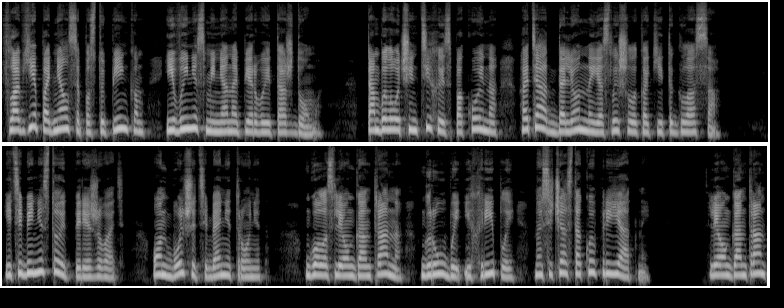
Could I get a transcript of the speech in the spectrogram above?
Флавье поднялся по ступенькам и вынес меня на первый этаж дома. Там было очень тихо и спокойно, хотя отдаленно я слышала какие-то голоса. И тебе не стоит переживать. Он больше тебя не тронет. Голос Леон Гантрана грубый и хриплый, но сейчас такой приятный. Леон Гантран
